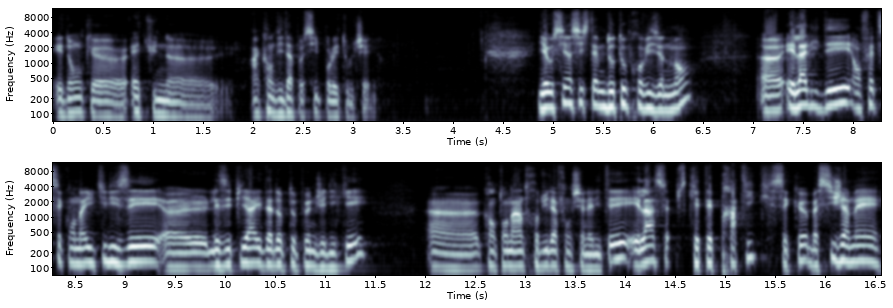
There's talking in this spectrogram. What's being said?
et donc est un candidat possible pour les toolchains ». Il y a aussi un système d'auto-provisionnement, et là l'idée, en fait, c'est qu'on a utilisé les API d'Adopt OpenJDK, euh, quand on a introduit la fonctionnalité. Et là, ce qui était pratique, c'est que bah, si jamais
